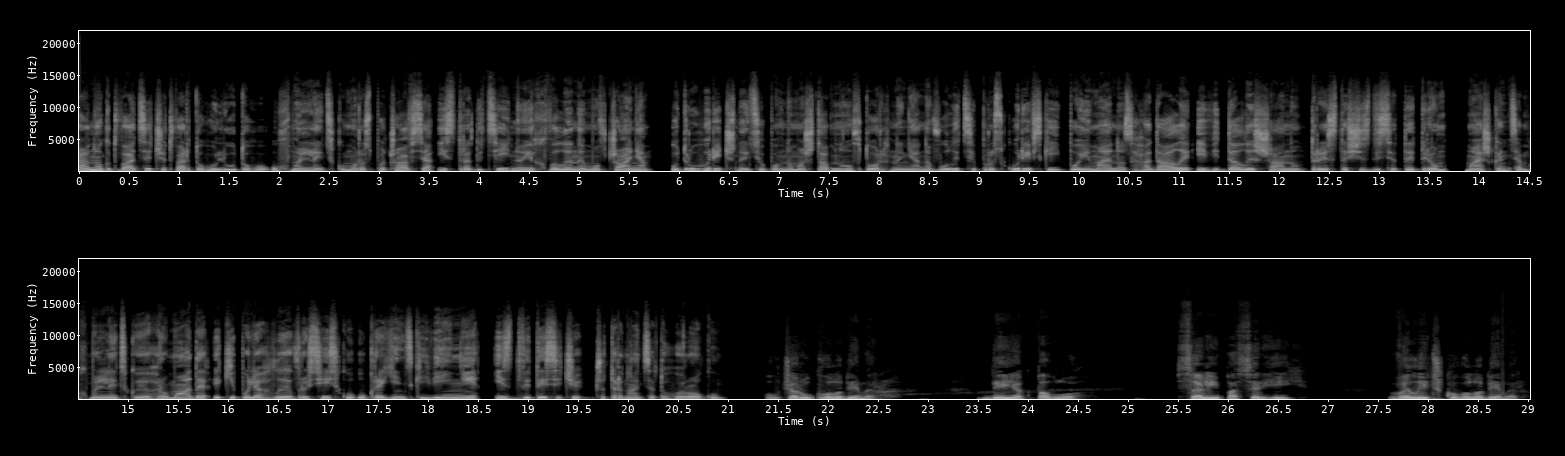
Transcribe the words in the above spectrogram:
Ранок 24 лютого у Хмельницькому розпочався із традиційної хвилини мовчання. У другу річницю повномасштабного вторгнення на вулиці Проскурівській поіменно згадали і віддали шану 363 мешканцям Хмельницької громади, які полягли в російсько-українській війні із 2014 року. Овчарук Володимир, Дияк Павло, Саліпа Сергій, Величко Володимир.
